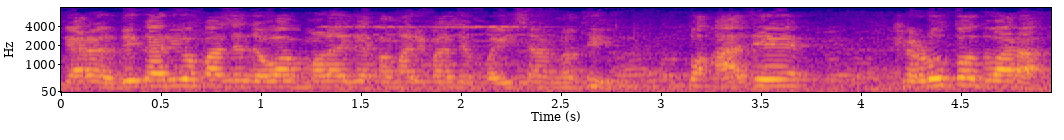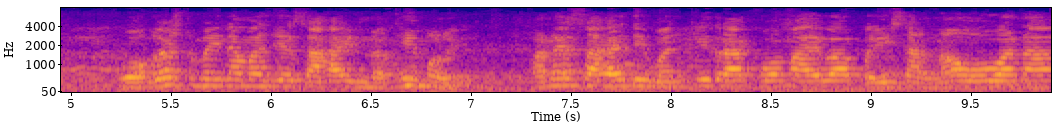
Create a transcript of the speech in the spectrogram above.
ત્યારે અધિકારીઓ પાસે જવાબ મળે છે, તમારી પાસે પૈસા નથી. તો આજે ખેડૂતો દ્વારા ઓગસ્ટ મહિનામાં જે સહાય નથી મળી અને સહાયથી વંચિત રાખવામાં આવ્યા પૈસા ન હોવાના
